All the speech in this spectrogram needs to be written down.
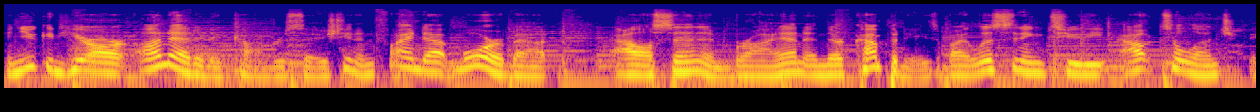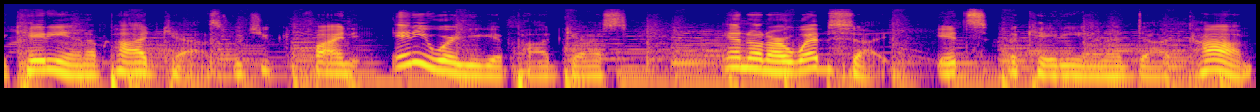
and you can hear our unedited conversation and find out more about Allison and Brian and their companies by listening to the Out to Lunch Acadiana podcast, which you can find anywhere you get podcasts and on our website. It's acadiana.com.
